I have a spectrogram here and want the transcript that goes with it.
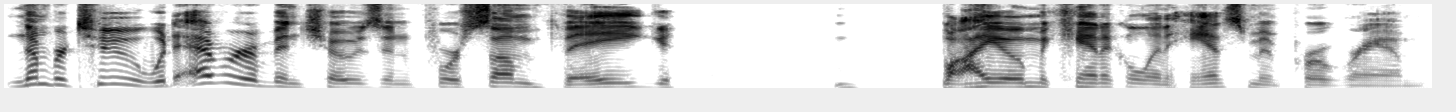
Number two would ever have been chosen for some vague biomechanical enhancement program.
